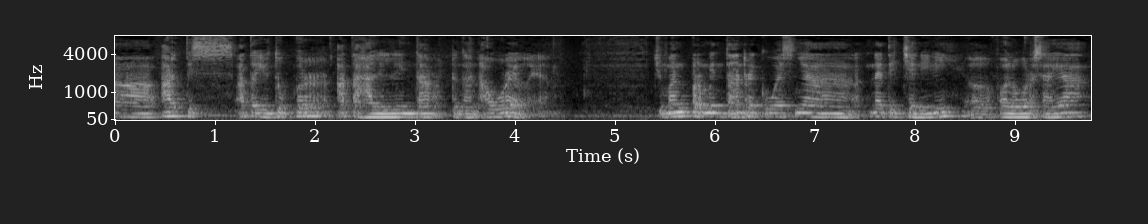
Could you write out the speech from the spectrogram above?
uh, artis atau youtuber Atta Halilintar dengan Aurel ya. Cuman permintaan requestnya netizen ini, uh, follower saya,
